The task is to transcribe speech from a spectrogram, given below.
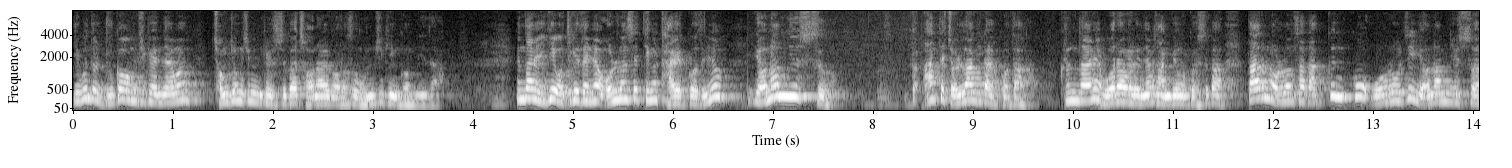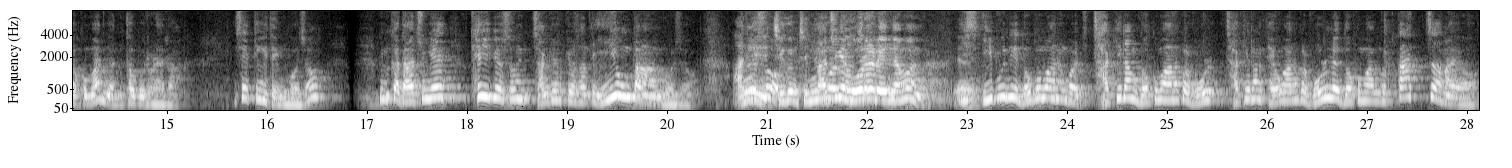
이분들 누가 움직였냐면 정정심 교수가 전화를 걸어서 움직인 겁니다. 그 다음에 이게 어떻게 되냐 언론 세팅을 다 했거든요. 연합뉴스 한테 전락이 갈 거다. 그런 다음에 뭐라 그랬냐면 장경호 교수가 다른 언론사 다 끊고 오로지 연합뉴스하고만 인터뷰를 해라. 세팅이 된 거죠. 그러니까 나중에 K 교수는 장경욱 교수한테 이용당한 거죠. 아니 지금 나중에 뭐라 그랬냐면 예. 이, 분이 녹음하는 걸 자기랑 녹음하는 걸 몰, 자기랑 대화하는 걸 몰래 녹음한 걸 깠잖아요.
